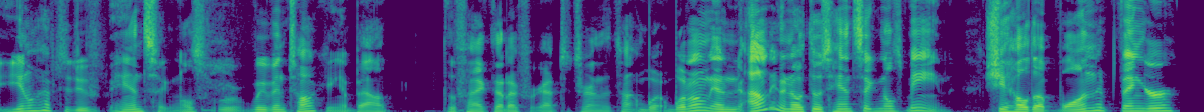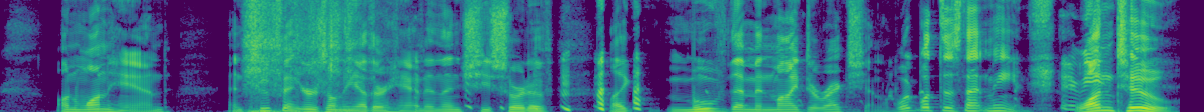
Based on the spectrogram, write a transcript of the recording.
You don't have to do hand signals. We're- We've been talking about the fact that I forgot to turn the time. What, what and I don't even know what those hand signals mean. She held up one finger on one hand and two fingers on the other hand, and then she sort of like moved them in my direction. What what does that mean? It One, two,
